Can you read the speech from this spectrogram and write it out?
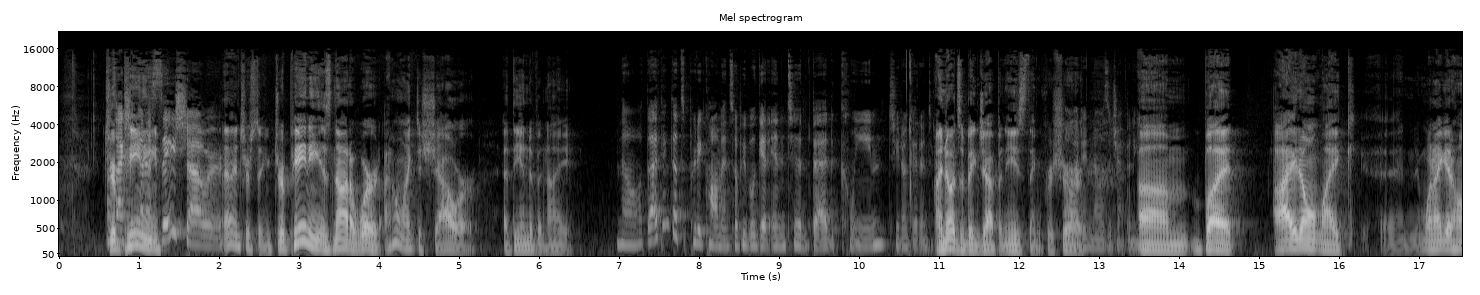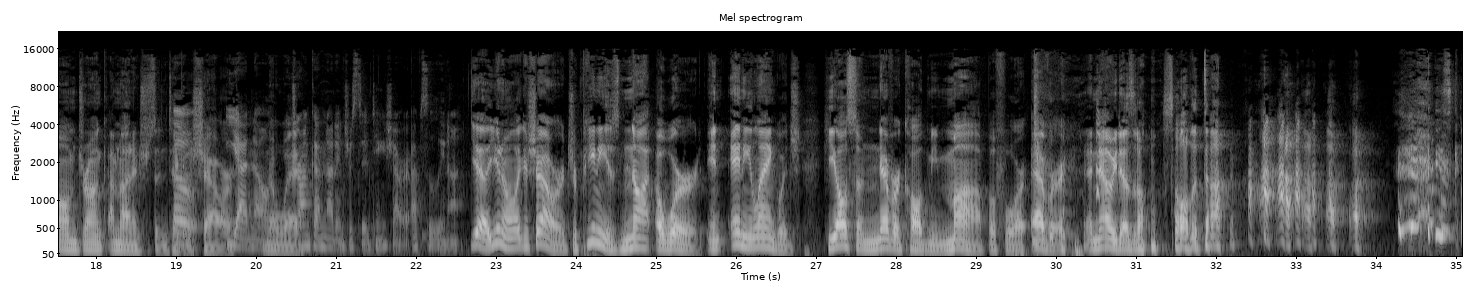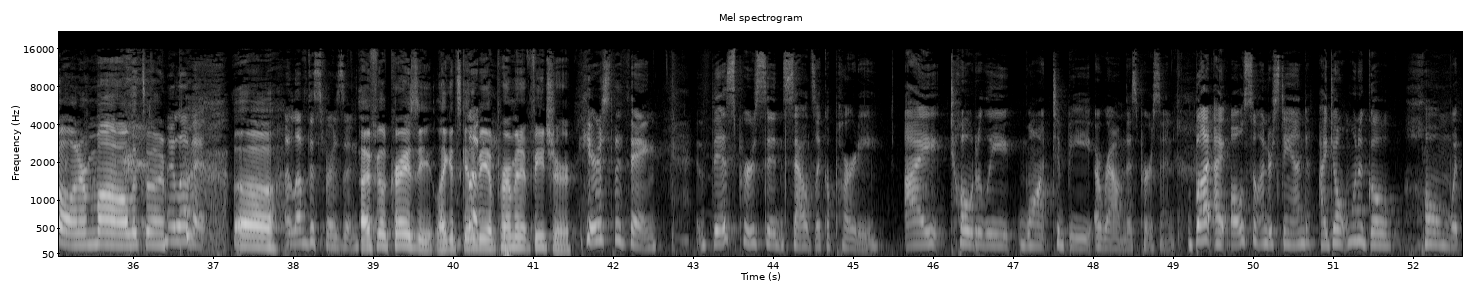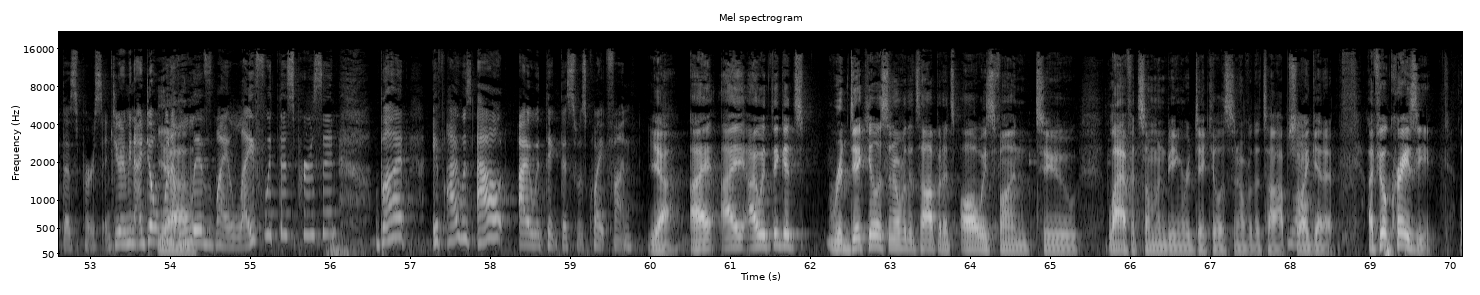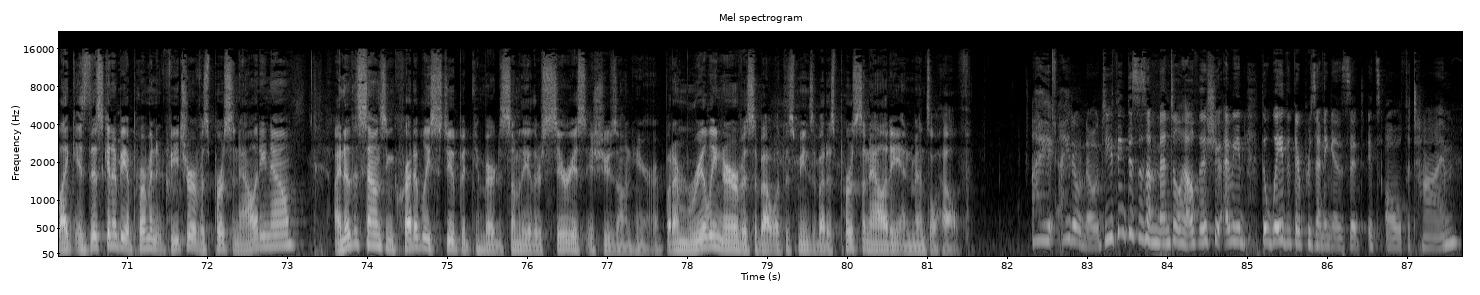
Drapini. say shower. Ah, interesting. Drapini is not a word. I don't like to shower at the end of a night. No, I think that's pretty common. So people get into bed clean, so you don't get into. I know it's a big Japanese thing for Oh, sure. I didn't know it was a Japanese. Um, but I don't like uh, when I get home drunk. I'm not interested in taking Oh, a shower. Yeah, no, no way. Drunk, I'm not interested in taking a shower. Absolutely not. Yeah, you know, like a shower. Drapini is not a word in any language. He also never called me ma before ever, and now he does it almost all the time. He's calling her ma all the time. I love it. Oh, I love this person. I feel crazy. Like it's gonna be a permanent feature. Here's the thing this person sounds like a party. I totally want to be around this person. But I also understand I don't want to go home with this person. Do you know what I mean? I don't Yeah. want to live my life with this person. But if I was out, I would think this was quite fun. Yeah, I, I I would think it's ridiculous and over the top, but it's always fun to laugh at someone being ridiculous and over the top. So I get it. I feel crazy. Like, is this going to be a permanent feature of his personality now? I know this sounds incredibly stupid compared to some of the other serious issues on here, but I'm really nervous about what this means about his personality and mental health. I, I don't know. Do you think this is a mental health issue? I mean, the way that they're presenting it is that it's all the time.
